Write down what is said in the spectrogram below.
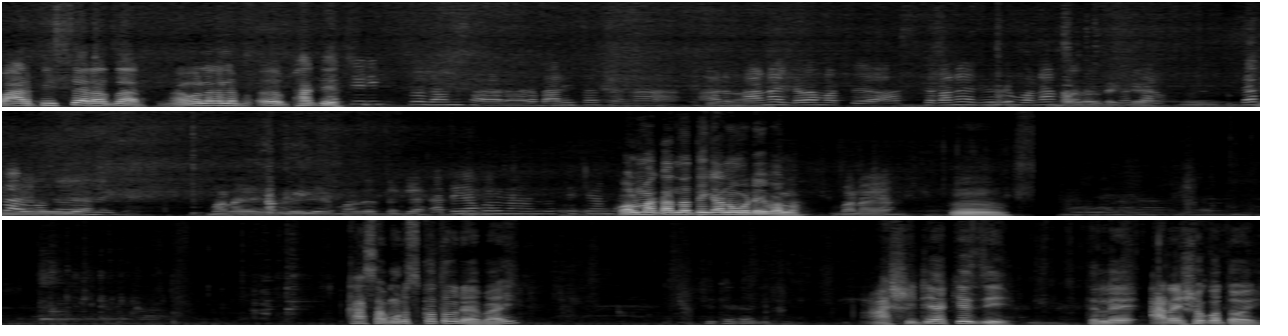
পার পিস চার হাজার। আমার লাগলে ফাঁকে। কলমা কান্দা থেকে আনো ওটাই ভালো। হুম। কাঁচামরিচ কত করে ভাই? আশি টাকা কেজি? তাহলে আড়াইশো কত হয়?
